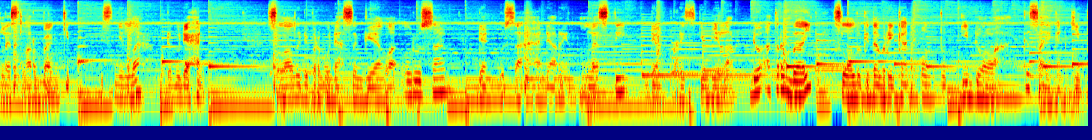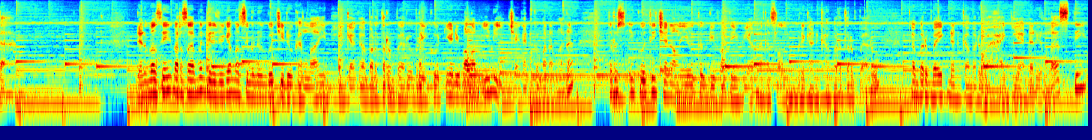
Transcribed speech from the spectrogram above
Leslar bangkit. Bismillah, mudah-mudahan selalu dipermudah segala urusan dan usaha dari Lesti dan Rizky Bilar. Doa terbaik selalu kita berikan untuk idola kesayangan kita. Dan pastinya para sahabat kita juga masih menunggu cidukan lain hingga kabar terbaru berikutnya di malam ini. Jangan ke mana-mana, terus ikuti channel Youtube Diva TV yang akan selalu memberikan kabar terbaru, kabar baik dan kabar bahagia dari Lesti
